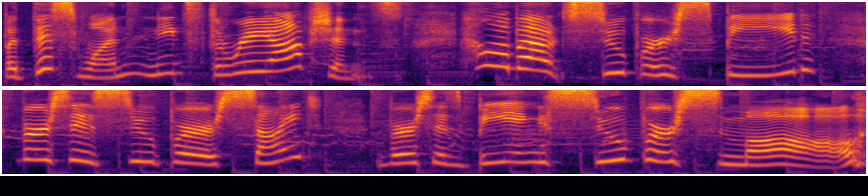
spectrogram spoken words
but this one needs three options. How about super speed versus super sight versus being super small?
